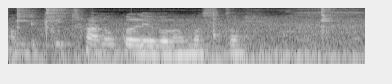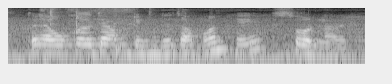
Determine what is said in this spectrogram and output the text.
आमटी किती छान उकळली बघा मस्त. तर ह्या उकळत्या आमटीमध्येच आपण हे सोडणार आहे.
